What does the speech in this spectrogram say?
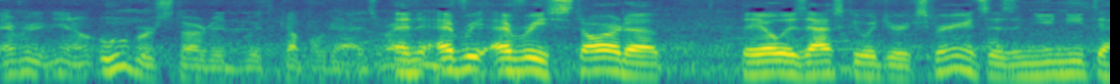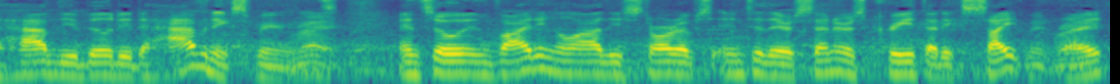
Every you know, Uber started with a couple guys, right? And every every startup, they always ask you what your experience is, and you need to have the ability to have an experience. Right. And so, inviting a lot of these startups into their centers create that excitement, right?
